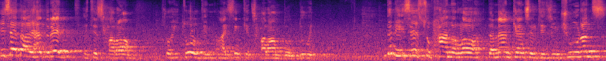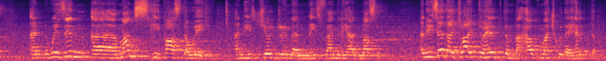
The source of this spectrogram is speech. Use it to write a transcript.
He said I had read it is haram. So he told him I think it's haram don't do it. Then he says subhanallah the man cancelled his insurance and within uh, months he passed away and his children and his family had nothing. And he said I tried to help them but how much could I help them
